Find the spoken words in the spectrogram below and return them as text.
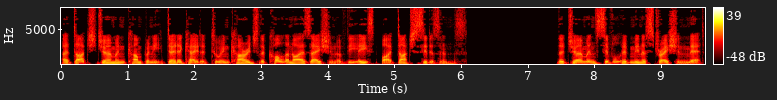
a Dutch-German company dedicated to encourage the colonization of the East by Dutch citizens. The German civil administration met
